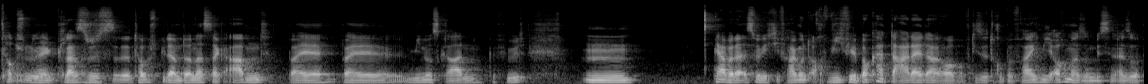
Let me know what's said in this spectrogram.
Topspiel. Ein klassisches äh, Topspiel am Donnerstagabend bei, bei Minusgraden gefühlt. Mm. Ja, aber da ist wirklich die Frage, und auch wie viel Bock hat Dardai darauf, auf diese Truppe, frage ich mich auch immer so ein bisschen. Also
